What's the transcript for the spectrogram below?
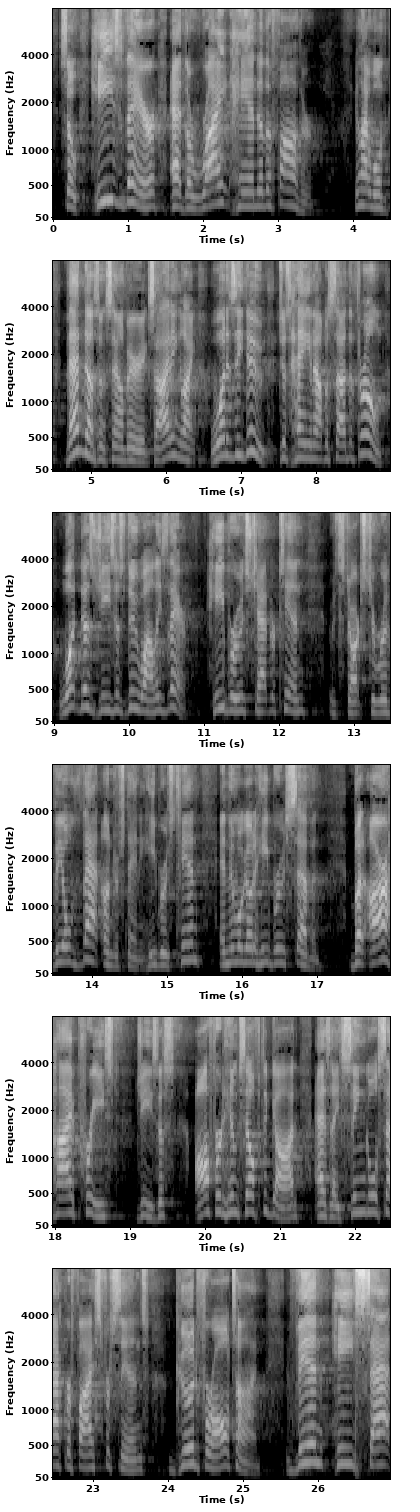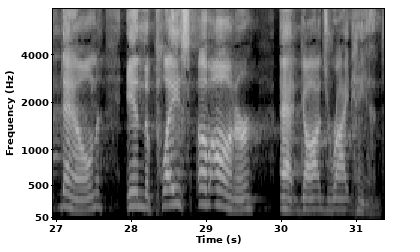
So he's there at the right hand of the Father. You're like, well, that doesn't sound very exciting. Like, what does he do? Just hanging out beside the throne. What does Jesus do while he's there? Hebrews chapter 10 starts to reveal that understanding. Hebrews 10, and then we'll go to Hebrews 7. But our high priest, Jesus, offered himself to God as a single sacrifice for sins, good for all time. Then he sat down in the place of honor at God's right hand.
